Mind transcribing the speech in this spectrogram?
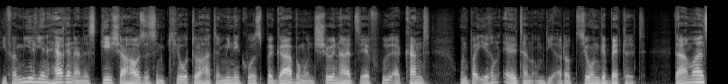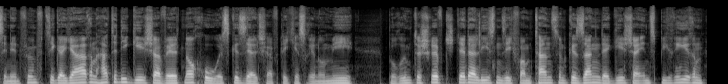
Die Familienherrin eines Geisha-Hauses in Kyoto hatte Minekos Begabung und Schönheit sehr früh erkannt und bei ihren Eltern um die Adoption gebettelt. Damals in den 50er Jahren hatte die Gescha-Welt noch hohes gesellschaftliches Renommee. Berühmte Schriftsteller ließen sich vom Tanz und Gesang der Gescha inspirieren,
